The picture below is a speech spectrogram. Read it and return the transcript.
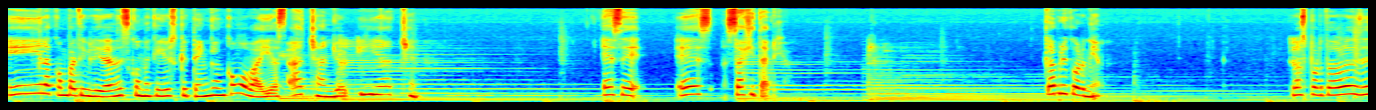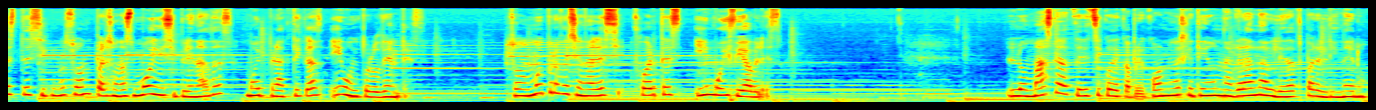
y la compatibilidad es con aquellos que tengan como vallas a Chanyeol y a Chen. Ese es Sagitario. Capricornio. Los portadores de este signo son personas muy disciplinadas, muy prácticas y muy prudentes. Son muy profesionales, fuertes y muy fiables. Lo más característico de Capricornio es que tienen una gran habilidad para el dinero.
